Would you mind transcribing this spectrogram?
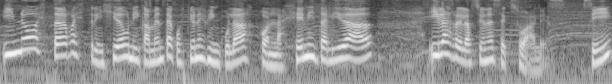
y no está restringida únicamente a cuestiones vinculadas con la genitalidad y las relaciones sexuales. ¿Sí?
